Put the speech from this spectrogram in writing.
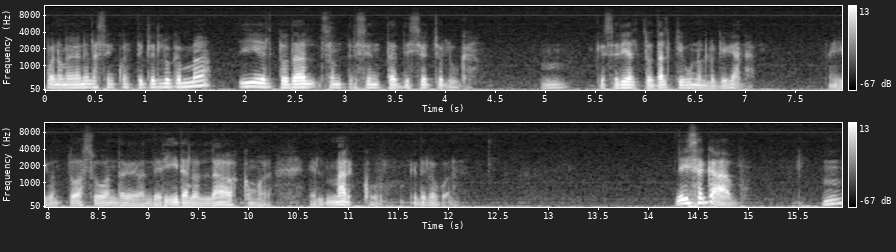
Bueno, me gané las 53 lucas más y el total son 318 lucas, ¿m? que sería el total que uno es lo que gana. Ahí con toda su onda de banderita a los lados, como el marco que te lo ponen. Y ahí se acaba. Mm.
